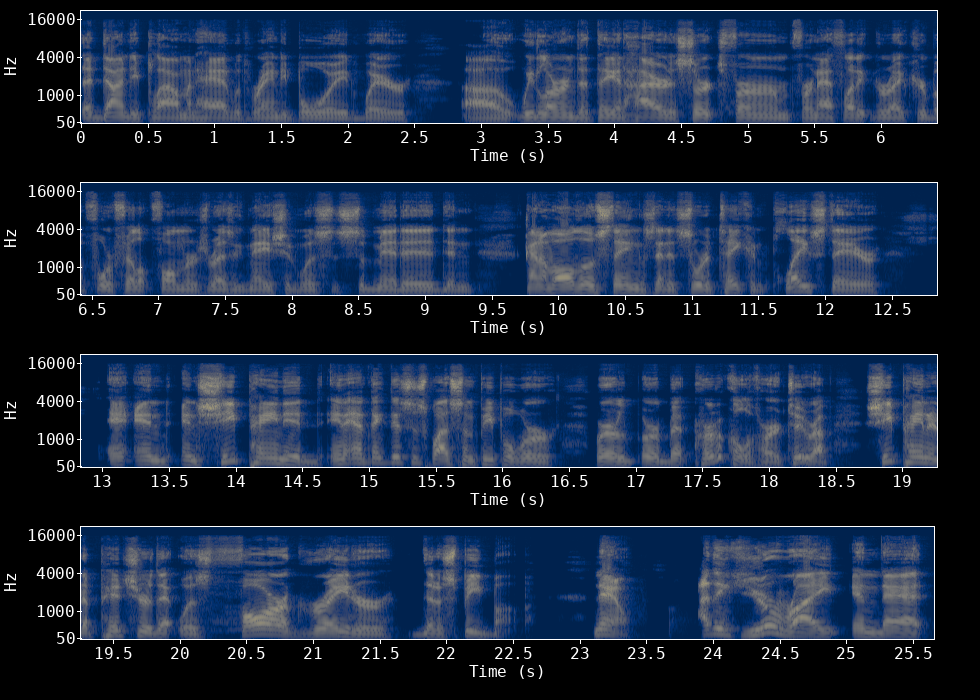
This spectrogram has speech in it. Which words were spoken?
that Donde Plowman had with Randy Boyd, where uh, we learned that they had hired a search firm for an athletic director before Phillip Fulmer's resignation was submitted, and kind of all those things that had sort of taken place there. And, and, and she painted, and I think this is why some people were, were, were a bit critical of her too, Rob. She painted a picture that was far greater than a speed bump. Now, I think you're right in that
